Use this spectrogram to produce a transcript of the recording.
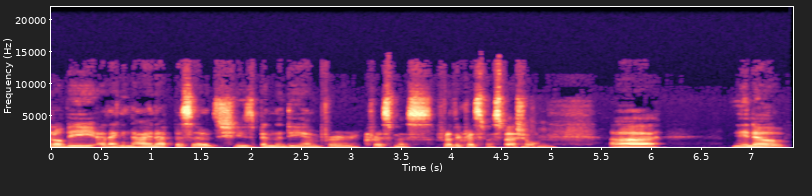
it'll be, I think, nine episodes. She's been the DM for Christmas, for the Christmas special. Mm-hmm. Uh, you know,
